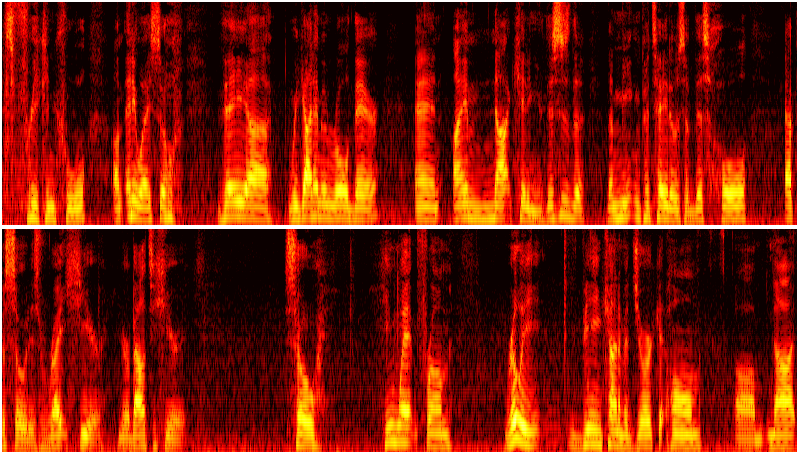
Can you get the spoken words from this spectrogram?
It's freaking cool. Um, anyway, so they uh, we got him enrolled there, and I am not kidding you. This is the the meat and potatoes of this whole episode is right here. You're about to hear it. So he went from really being kind of a jerk at home, um, not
